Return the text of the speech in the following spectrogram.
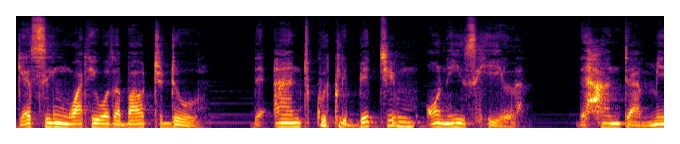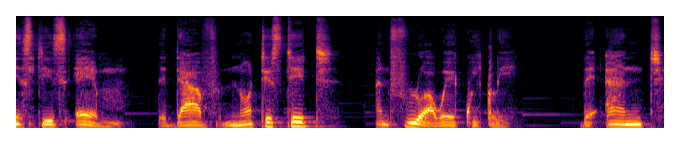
Guessing what he was about to do, the ant quickly bit him on his heel. The hunter missed his aim. The dove noticed it and flew away quickly. The ant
